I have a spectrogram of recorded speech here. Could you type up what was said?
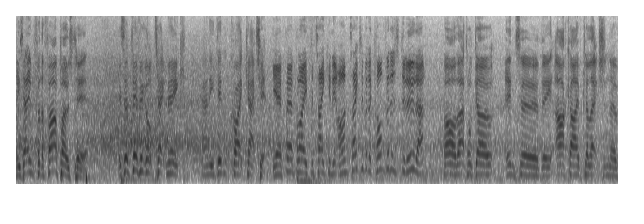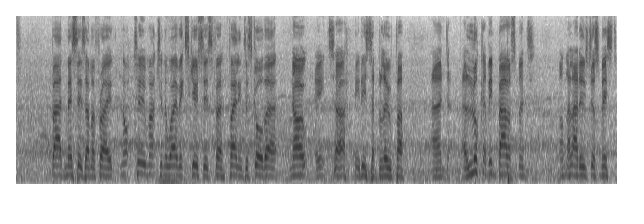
He's aimed for the far post here. It's a difficult technique, and he didn't quite catch it. Yeah, fair play for taking it on. Takes a bit of confidence to do that. Oh, that'll go into the archive collection of bad misses, I'm afraid. Not too much in the way of excuses for failing to score there. No, it, uh, it is a blooper. And a look of embarrassment on the lad who's just missed.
